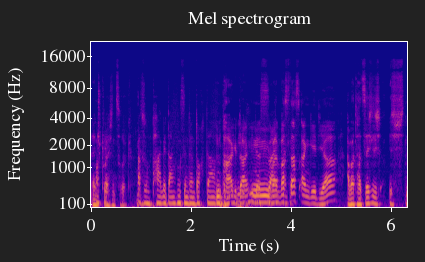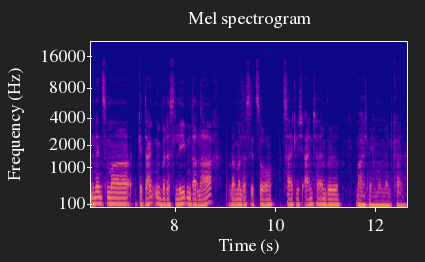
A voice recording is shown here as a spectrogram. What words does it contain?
entsprechend zurück. Also ein paar Gedanken sind dann doch da. Ein paar wie- Gedanken, wie das was das angeht, ja. Aber tatsächlich, ich nenne es mal Gedanken über das Leben danach. Wenn man das jetzt so zeitlich einteilen will, mache ich mir im Moment keine.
